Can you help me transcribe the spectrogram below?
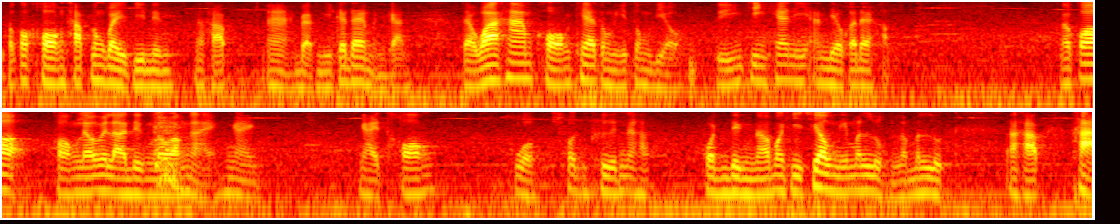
แล้วก็คล้องทับลงไปอีกทีนึงนะครับอ่าแบบนี้ก็ได้เหมือนกัน แต่ว่าห้ามคล้องแค่ตรงนี้ตรงเดียว หรือจริง ๆ แค่นี้อันเดียวก็ได้ครับ แล้วก็ คล้องแล้วเวลาดึงระวังหงายหงายหงายท้องหัวชนพื้นนะครับ คนดึงนะบางทีเชือกนี้มันหลุดแล้วมันหลุดนะครับ ขา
